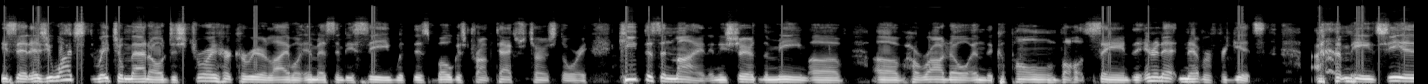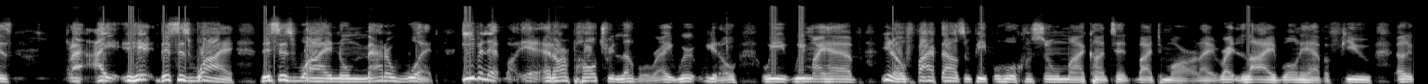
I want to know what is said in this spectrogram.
He said, as you watch Rachel Maddow destroy her career live on MSNBC with this bogus Trump tax return story, keep this in mind. And he shared the meme of of Geraldo and the Capone vault saying, "The internet never forgets." I mean, she is. I, I this is why. This is why. No matter what, even at at our paltry level, right? We're you know we we might have you know five thousand people who will consume my content by tomorrow. Like right live, we will only have a few a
